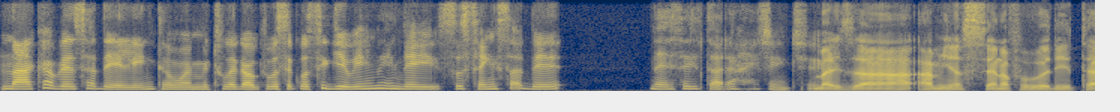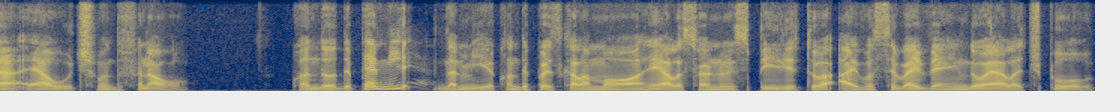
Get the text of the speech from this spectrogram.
na cabeça dele. Então é muito legal que você conseguiu entender isso sem saber dessa história. Ai, gente. Mas a, a minha cena favorita é a última do final. Quando depois Da que- Mia? da Mia, quando depois que ela morre, ela se torna um espírito, aí você vai vendo ela, tipo,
